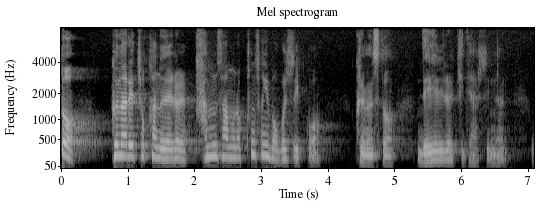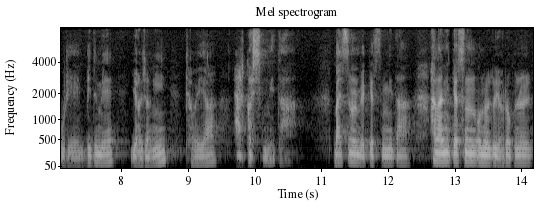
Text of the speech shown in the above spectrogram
또 그날의 촉한 은혜를 감사함으로 풍성히 먹을 수 있고 그러면서도 내일을 기대할 수 있는 우리의 믿음의 여정이 되어야 할 것입니다. 말씀을 맺겠습니다. 하나님께서는 오늘도 여러분을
